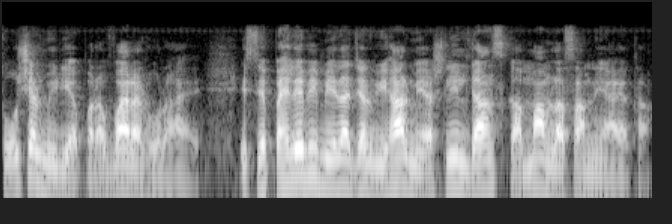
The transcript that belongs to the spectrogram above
सोशल मीडिया पर वायरल हो रहा है। इससे पहले भी मेला जल विहार में अश्लील डांस का मामला सामने आया था।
